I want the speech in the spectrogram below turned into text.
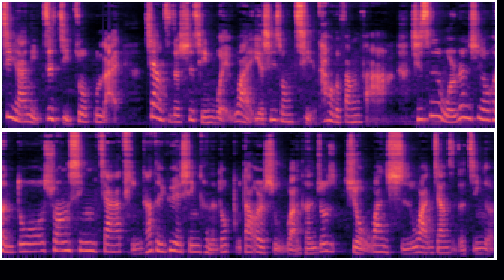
既然你自己做不来，这样子的事情委外也是一种解套的方法。其实我认识有很多双薪家庭，他的月薪可能都不到二十五万，可能就是九万、十万这样子的金额，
